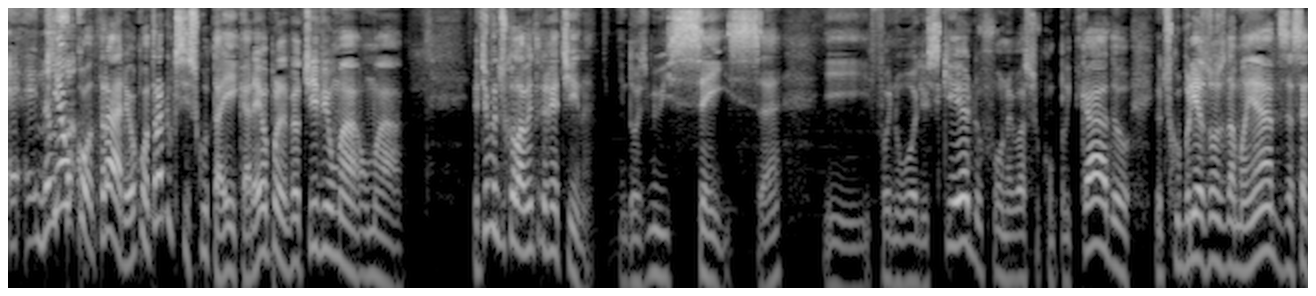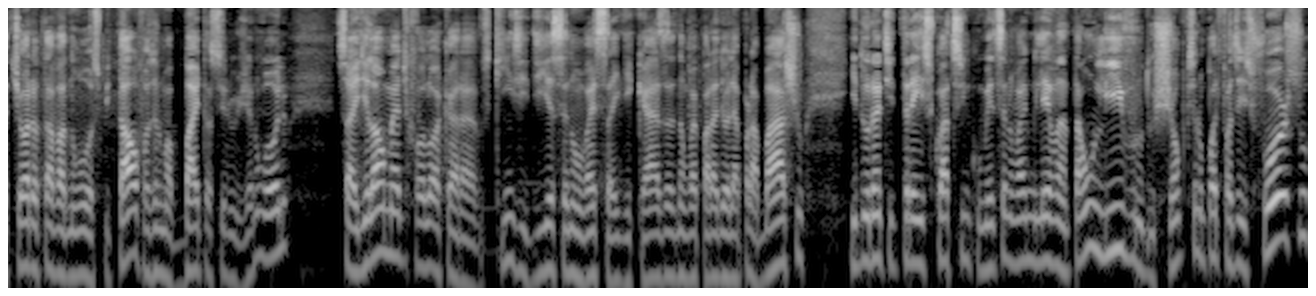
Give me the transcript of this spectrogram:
É, é, não que é só- o contrário, é o contrário do que se escuta aí, cara. Eu, por exemplo, eu tive uma, uma eu tive um descolamento de retina em 2006, né? E foi no olho esquerdo, foi um negócio complicado. Eu descobri às 11 da manhã, 17 horas eu estava no hospital fazendo uma baita cirurgia no olho. Saí de lá, o médico falou: "Ah, cara, uns 15 dias você não vai sair de casa, não vai parar de olhar para baixo, e durante 3, 4, 5 meses você não vai me levantar um livro do chão, porque você não pode fazer esforço,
